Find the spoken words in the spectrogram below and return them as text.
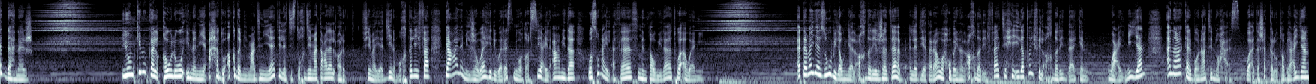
الدهنج. يمكنك القول إنني أحد أقدم المعدنيات التي استخدمت على الأرض في ميادين مختلفه كعالم الجواهر والرسم وترصيع الأعمدة وصنع الأثاث من طاولات وأواني. أتميز بلوني الأخضر الجذاب الذي يتراوح بين الأخضر الفاتح إلى طيف الأخضر الداكن. وعلميا أنا كربونات النحاس وأتشكل طبيعيا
